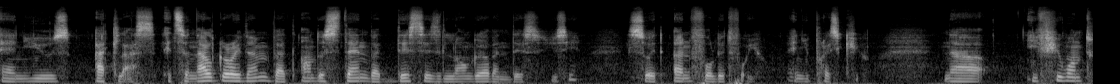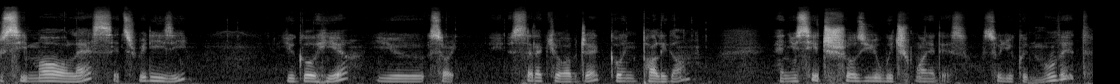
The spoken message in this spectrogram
and use Atlas. It's an algorithm that understands that this is longer than this, you see? So it unfolded for you and you press Q. Now, if you want to see more or less, it's really easy. You go here, you, sorry, select your object, go in polygon, and you see it shows you which one it is. So you could move it,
